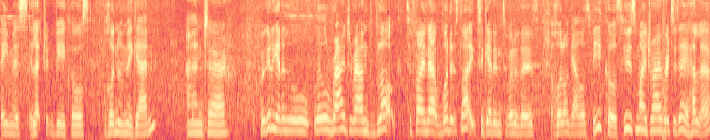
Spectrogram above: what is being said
famous electric vehicles, Renault Megane. And uh, we're going to get a little little ride around the block to find out what it's like to get into one of those Roland Garros vehicles. Who's my driver today? Hello.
